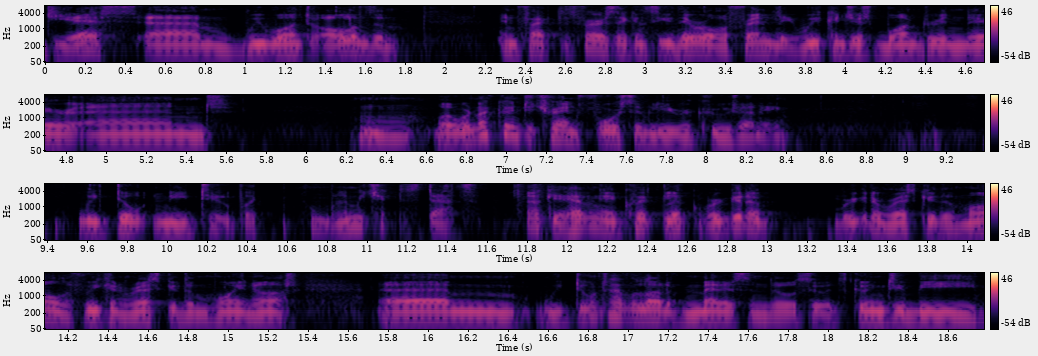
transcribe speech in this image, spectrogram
Yes, um, we want all of them. In fact, as far as I can see, they're all friendly. We can just wander in there and... Hmm, well, we're not going to try and forcibly recruit any. We don't need to, but oh, let me check the stats. Okay, having a quick look, we're going to we're to rescue them all. If we can rescue them, why not? Um, we don't have a lot of medicine, though, so it's going to be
